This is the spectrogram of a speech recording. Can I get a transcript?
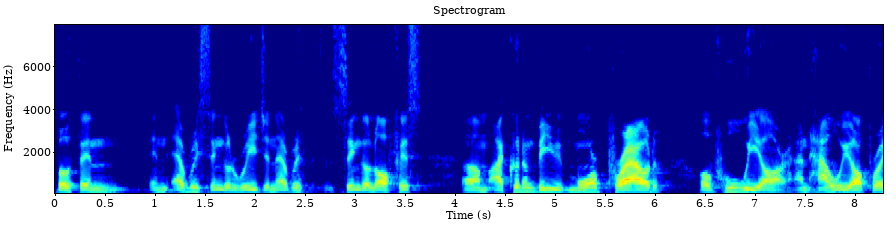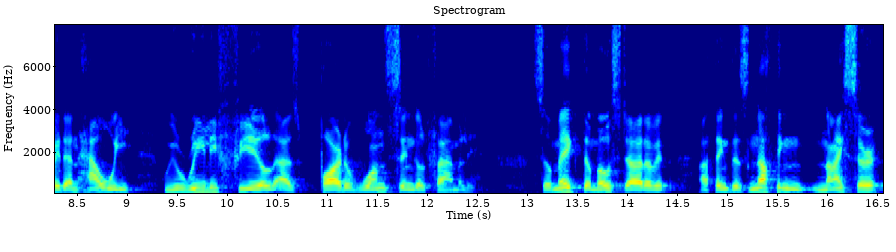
both in, in every single region, every single office, um, I couldn't be more proud of who we are and how we operate and how we, we really feel as part of one single family. So make the most out of it. I think there's nothing nicer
